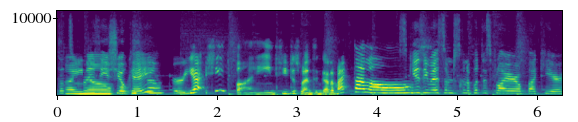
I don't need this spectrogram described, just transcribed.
That's I crazy. know. Is she okay? Yeah, she's fine. She just went and got a McDonald's. Excuse me, miss. I'm just gonna put this flyer up back here.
